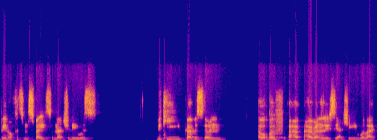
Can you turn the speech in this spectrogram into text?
been offered some space and actually it was vicky featherstone oh both her, her and lucy actually were like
